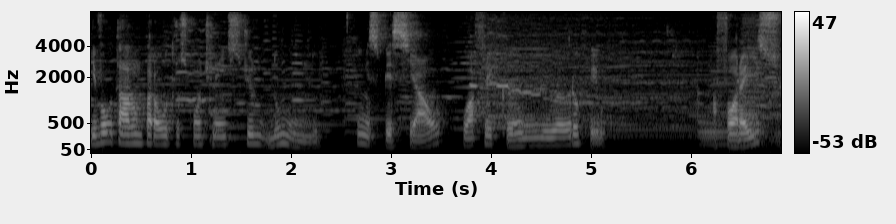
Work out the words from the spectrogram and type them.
e voltavam para outros continentes do mundo, em especial o africano e o europeu. Afora isso,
